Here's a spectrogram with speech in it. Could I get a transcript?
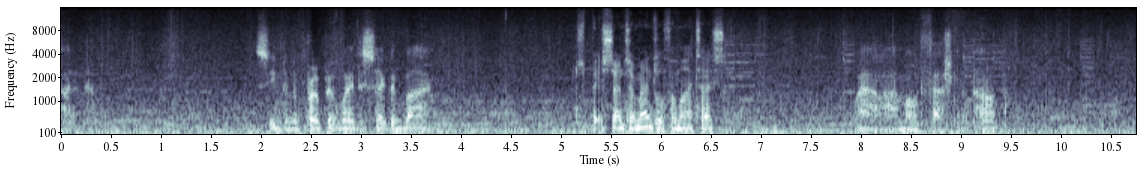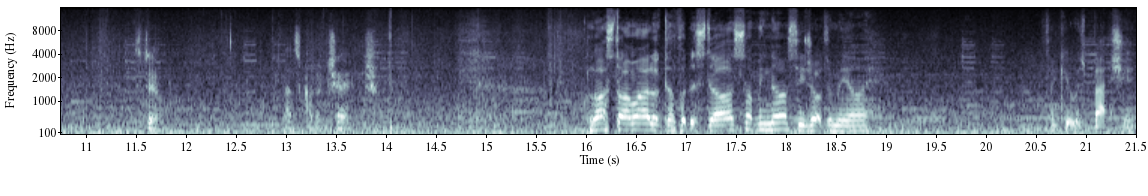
I don't know. It seemed an appropriate way to say goodbye. It's a bit sentimental for my taste. Well, I'm old-fashioned at heart. Still, that's got to change. Last time I looked up at the stars, something nasty dropped in my eye. I think it was batshit.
